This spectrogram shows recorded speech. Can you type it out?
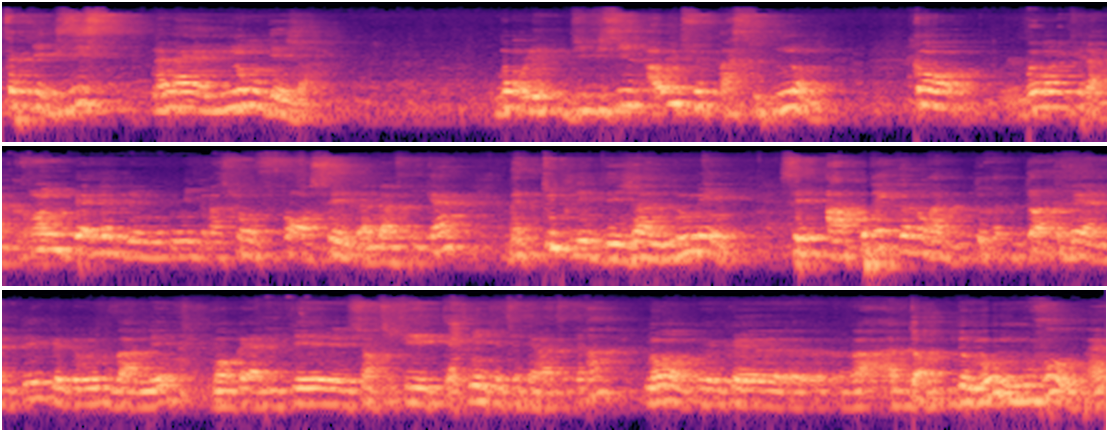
ce qui existe en a un nom déjà. Bon, est difficile, ah oui, je ne pas ce nom. Quand vraiment fait la grande période de migration forcée d'Africains, ben, toutes les déjà nommées. C'est après qu'on aura d'autres réalités que nous va amener, bon, réalités scientifiques, techniques, etc., etc., non, que, euh, d'autres mots nouveaux, hein,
